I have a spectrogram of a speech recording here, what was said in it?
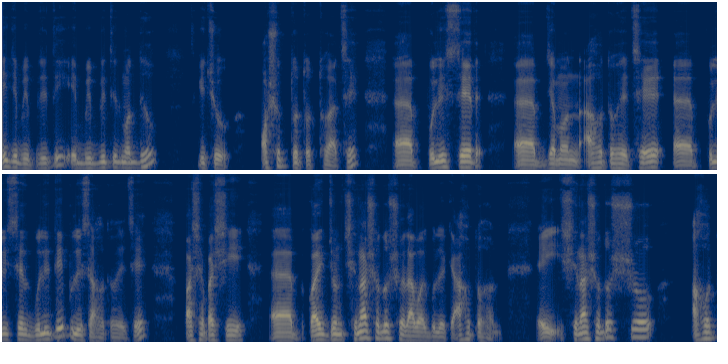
এই যে বিবৃতি, এই বিবৃতির মধ্যেও কিছু অসত্য তথ্য আছে। পুলিশের যেমন আহত হয়েছে পুলিশের গুলিতেই পুলিশ আহত হয়েছে। পাশাপাশি কয়েকজন সেনা সদস্য রাবার বুলেটে আহত হন। এই সেনা সদস্য আহত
